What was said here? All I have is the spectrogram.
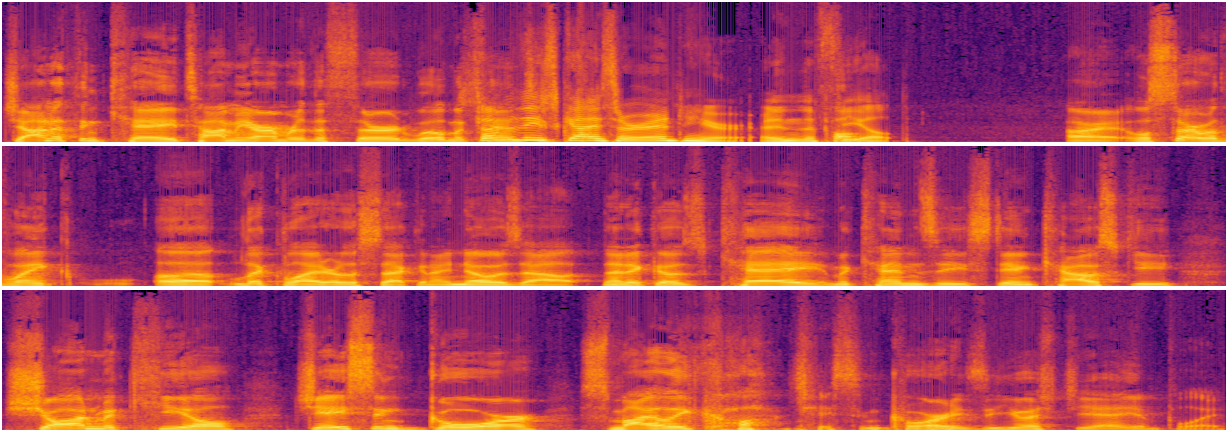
Jonathan Kaye, Tommy Armour the third, Will MacKenzie. Some of these guys are in here in the Paul- field. All right, we'll start with Link uh, Lickliter the second. I know is out. Then it goes Kaye, MacKenzie, Stankowski, Shaun Micheel, Jason Gore, Smiley. Ca- Jason Gore, he's a USGA employee.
